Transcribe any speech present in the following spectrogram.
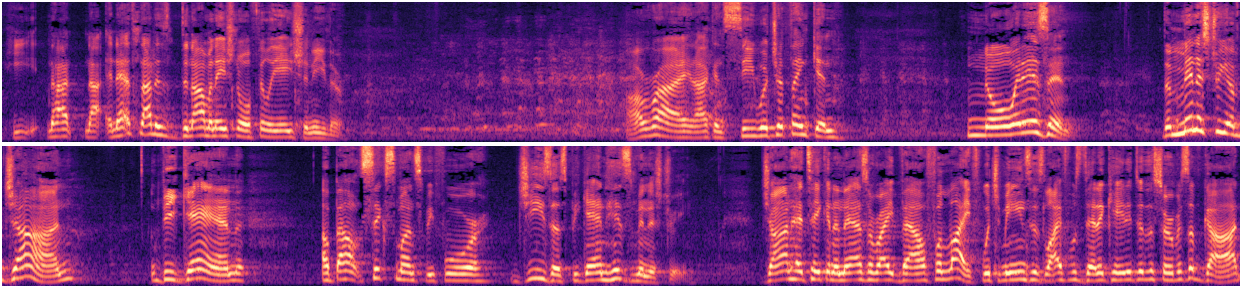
He not not and that's not his denominational affiliation either. All right, I can see what you're thinking. No, it isn't. The ministry of John began about six months before Jesus began his ministry. John had taken a Nazarite vow for life, which means his life was dedicated to the service of God.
